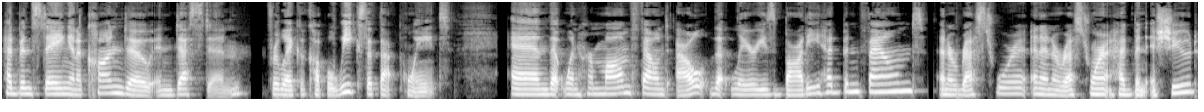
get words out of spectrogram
had been staying in a condo in Destin for like a couple weeks at that point, and that when her mom found out that Larry's body had been found, an arrest warrant and an arrest warrant had been issued,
